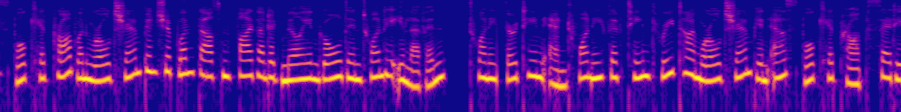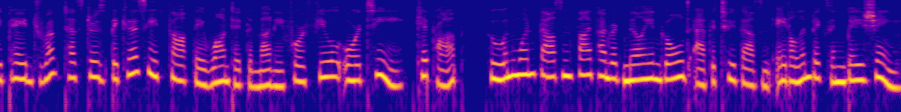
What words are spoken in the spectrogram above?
Asbel Kiprop won World Championship 1,500 million gold in 2011, 2013 and 2015 three-time world champion Asbel Kiprop said he paid drug testers because he thought they wanted the money for fuel or tea. Kiprop, who won 1,500 million gold at the 2008 Olympics in Beijing,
